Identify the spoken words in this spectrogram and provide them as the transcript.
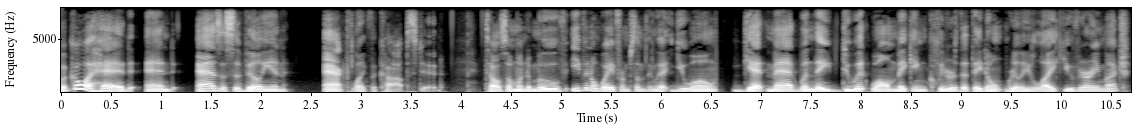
But go ahead and, as a civilian, act like the cops did. Tell someone to move, even away from something that you own. Get mad when they do it while making clear that they don't really like you very much.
